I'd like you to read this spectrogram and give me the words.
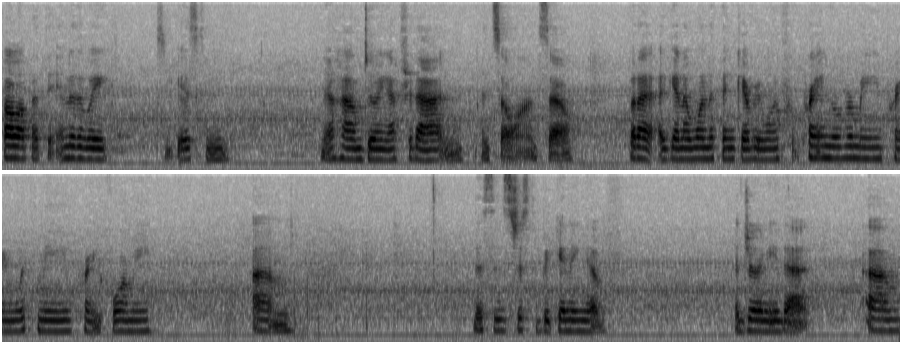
follow up at the end of the week so you guys can know how I'm doing after that and, and so on. So, but I, again, I want to thank everyone for praying over me, praying with me, praying for me. Um, this is just the beginning of a journey that um,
